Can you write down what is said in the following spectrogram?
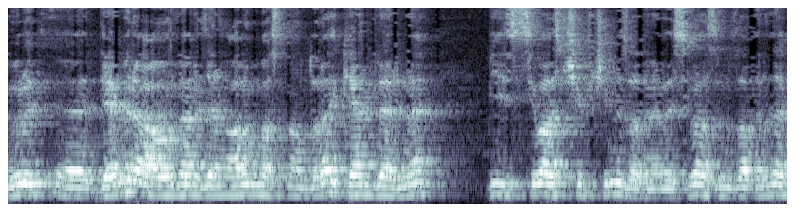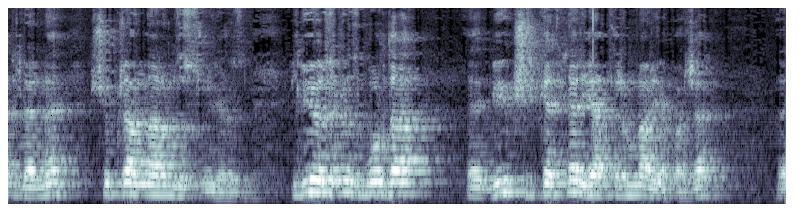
Nuri e, Demirağ organizenin alınmasından dolayı kendilerine biz Sivas çiftçimiz adına ve Sivas'ımız adına heplerine şükranlarımızı sunuyoruz. Biliyorsunuz burada e, büyük şirketler yatırımlar yapacak. E,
